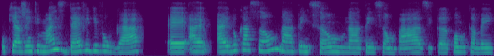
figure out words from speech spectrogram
o que a gente mais deve divulgar é a, a educação na atenção, na atenção básica, como também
